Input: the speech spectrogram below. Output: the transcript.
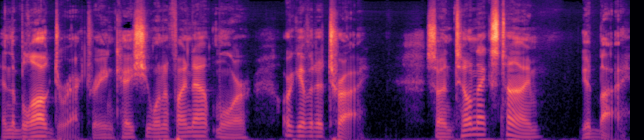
and the blog directory in case you want to find out more or give it a try. So until next time, goodbye.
